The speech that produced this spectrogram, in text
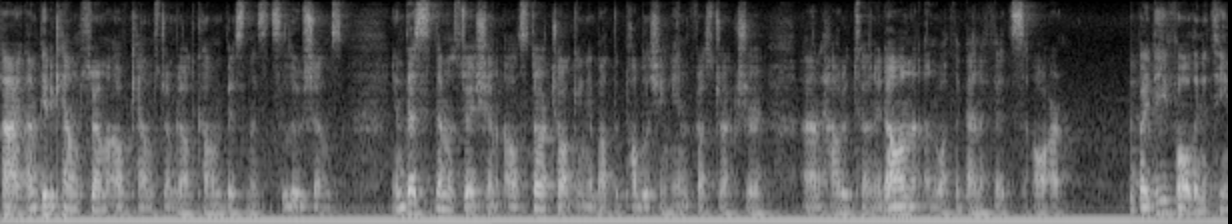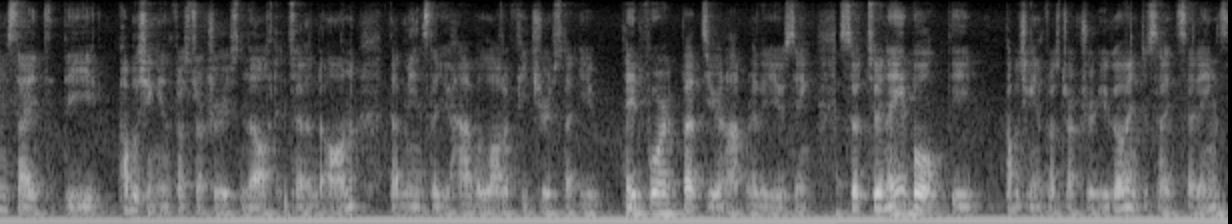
Hi, I'm Peter Kalmström of Kalmstrom.com Business Solutions. In this demonstration, I'll start talking about the publishing infrastructure and how to turn it on and what the benefits are. By default in a team site, the publishing infrastructure is not turned on. That means that you have a lot of features that you paid for, but you're not really using. So to enable the publishing infrastructure, you go into site settings,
